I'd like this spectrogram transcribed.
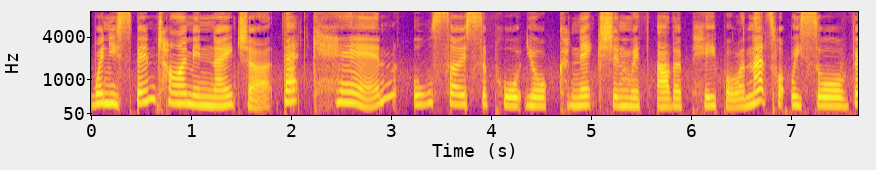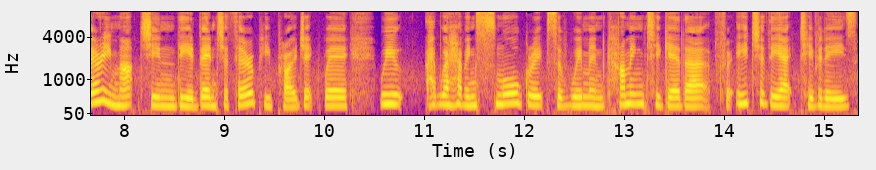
when you spend time in nature, that can also support your connection with other people. And that's what we saw very much in the Adventure Therapy Project, where we were having small groups of women coming together for each of the activities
